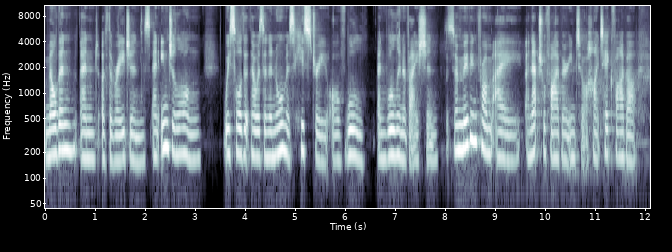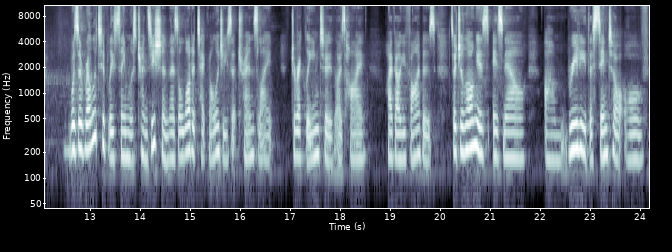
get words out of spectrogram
Melbourne and of the regions. And in Geelong, we saw that there was an enormous history of wool and wool innovation. So moving from a, a natural fibre into a high-tech fibre was a relatively seamless transition. There's a lot of technologies that translate directly into those high high value fibres. So Geelong is is now um, really the centre of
